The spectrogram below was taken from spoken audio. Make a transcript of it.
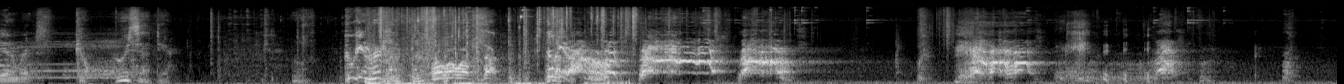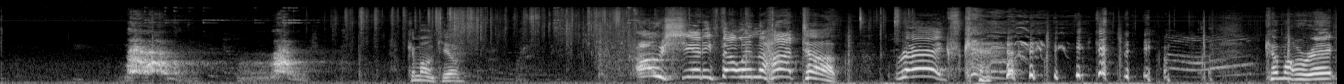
Get him, Rex. Go. Who's out there? Go get Rex. Whoa, whoa, whoa. Stop. Go get him. Come on, Kill. Oh shit, he fell in the hot tub. Rex! Come on, Rex.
